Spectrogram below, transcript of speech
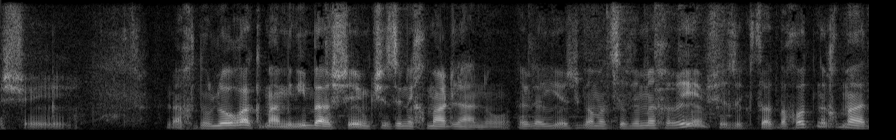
שאנחנו לא רק מאמינים בהשם כשזה נחמד לנו, אלא יש גם מצבים אחרים שזה קצת פחות נחמד.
